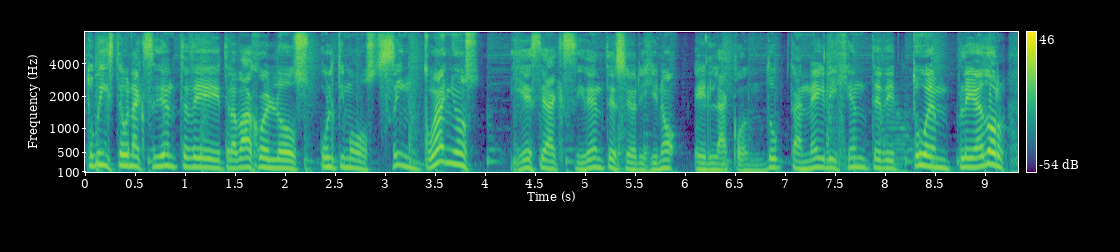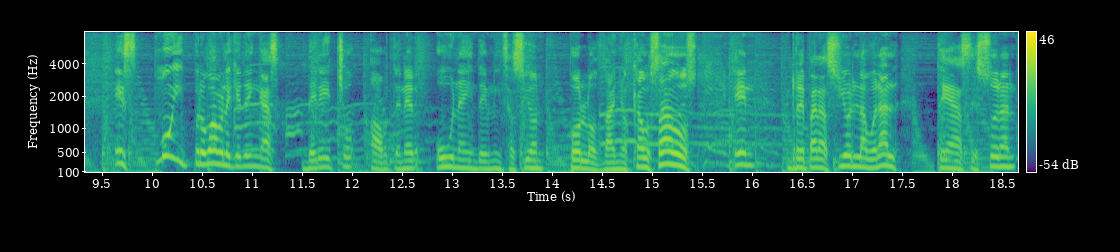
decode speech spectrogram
tuviste un accidente de trabajo en los últimos cinco años y ese accidente se originó en la conducta negligente de tu empleador, es muy probable que tengas derecho a obtener una indemnización por los daños causados. En reparación laboral te asesoran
